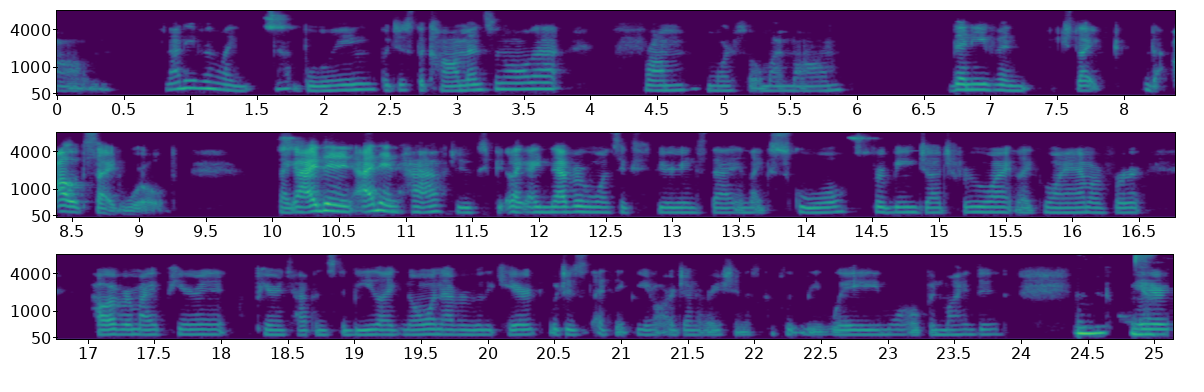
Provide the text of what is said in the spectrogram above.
um not even like not bullying, but just the comments and all that from more so my mom than even like the outside world. Like i didn't i didn't have to like i never once experienced that in like school for being judged for who i like who i am or for however my appearance appearance happens to be like no one ever really cared which is i think you know our generation is completely way more open-minded mm-hmm. compared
